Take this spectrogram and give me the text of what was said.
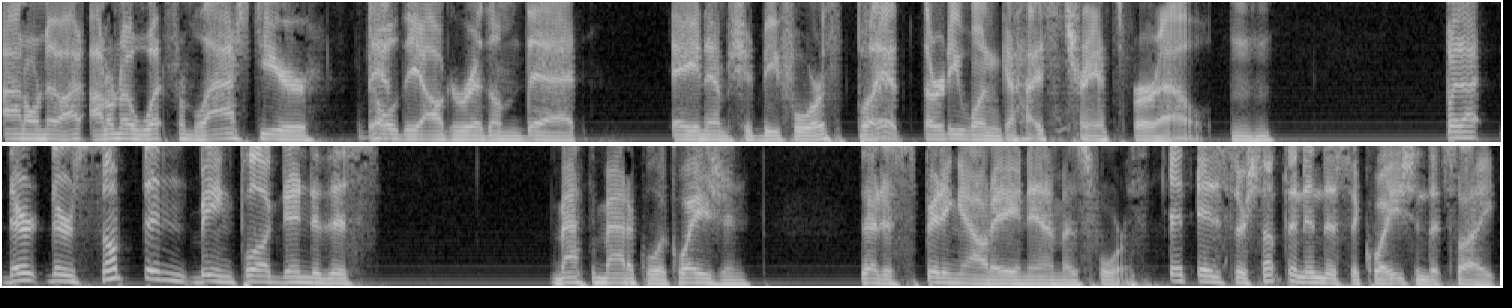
I don't know. I, I don't know what from last year told the algorithm that A and M should be fourth, but they had 31 guys transfer out. Mm-hmm. But I, there there's something being plugged into this mathematical equation that is spitting out A and M as fourth. And Is there something in this equation that's like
